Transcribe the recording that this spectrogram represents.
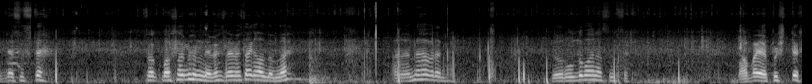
Bir de suçta. Çok basamıyorum nefes nefese kaldım lan. Ana ne avradım. Yoruldum anasını satayım. Baba yapıştır.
